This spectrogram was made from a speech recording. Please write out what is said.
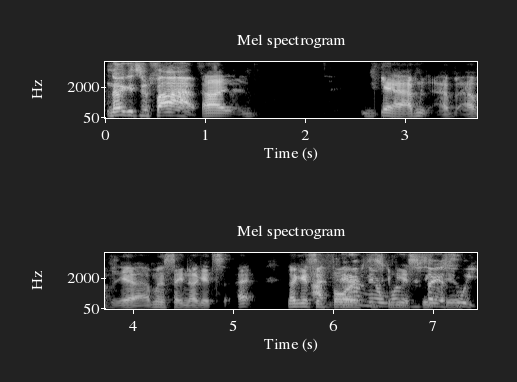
Nuggets in five. Uh, yeah, I'm, I'm, I'm yeah, I'm gonna say Nuggets. I, Nuggets and four. damn near is gonna be wanted a to say sweep a sweep.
